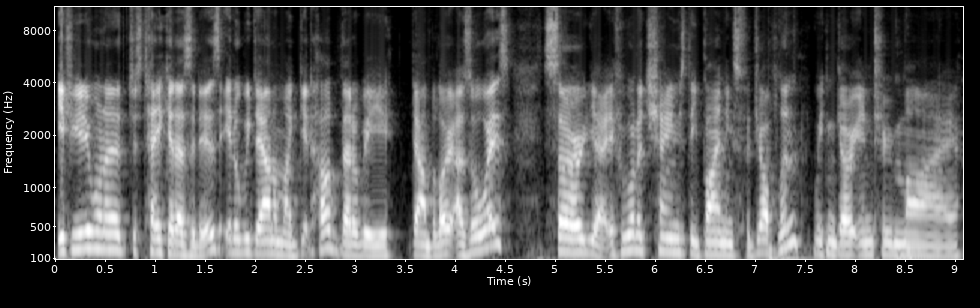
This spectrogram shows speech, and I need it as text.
if you want to just take it as it is, it'll be down on my GitHub. That'll be down below as always. So yeah, if we want to change the bindings for Joplin, we can go into my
